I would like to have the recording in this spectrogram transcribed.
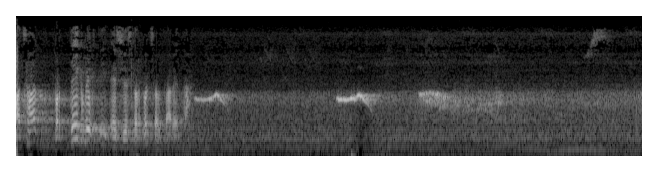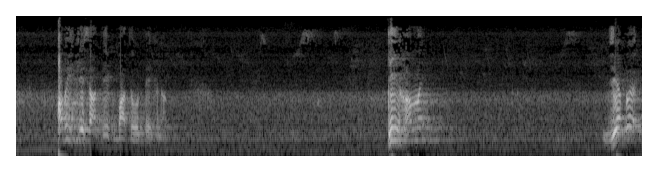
अच्छा प्रत्येक व्यक्ति ऐसे स्तर पर चलता रहता है। अब इसके साथ एक बात और देखना कि हम जब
